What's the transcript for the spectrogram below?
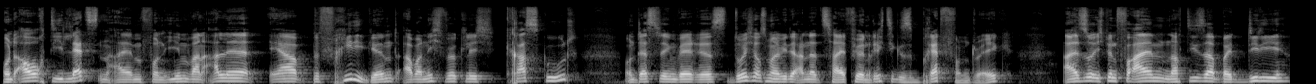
Und auch die letzten Alben von ihm waren alle eher befriedigend, aber nicht wirklich krass gut. Und deswegen wäre es durchaus mal wieder an der Zeit für ein richtiges Brett von Drake. Also ich bin vor allem nach dieser bei Diddy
